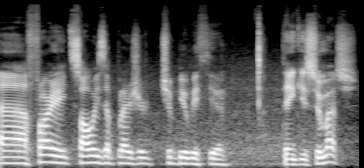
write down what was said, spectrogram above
Uh, Florian, it's always a pleasure to be with you. Thank you so much.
